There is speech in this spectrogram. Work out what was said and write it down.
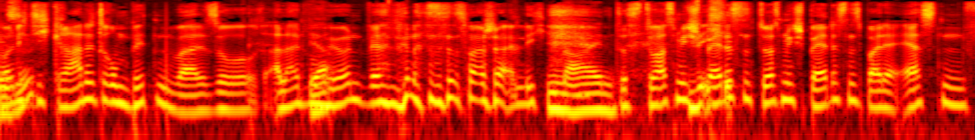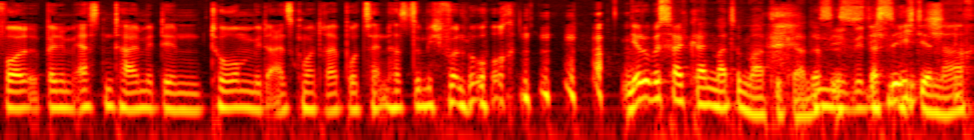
wollte ich dich gerade drum bitten, weil so allein vom Ja. Hören werden wir das ist wahrscheinlich Nein. das, du hast mich Ich- spätestens du hast mich spätestens bei der ersten voll bei dem ersten Teil mit dem Turm mit 1,3 Prozent hast du mich verloren. Ja, du bist halt kein Mathematiker. Das, Nee, ist, das ich sehe ich dir nach.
